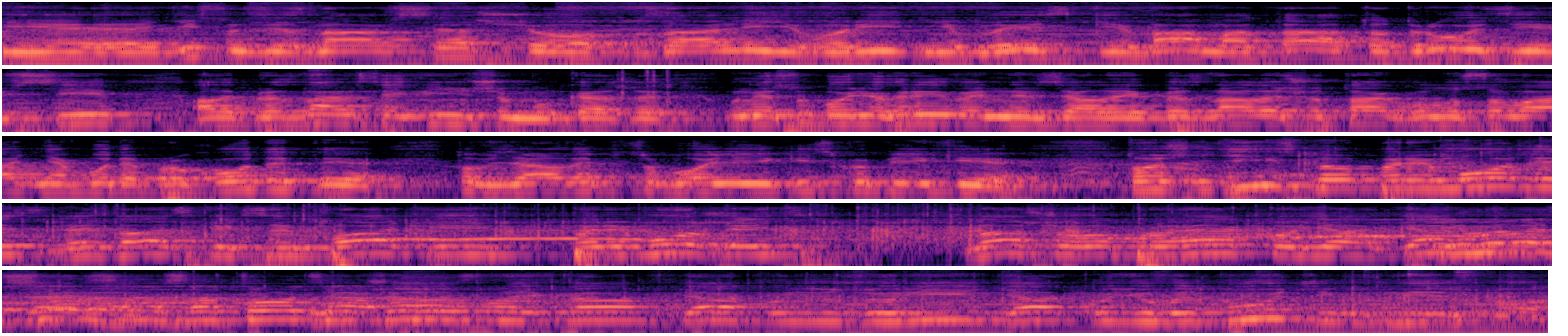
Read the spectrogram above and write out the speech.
І е, дійсно зізнався, що взагалі його рідні, близькі, мама, тато, друзі, всі, але признався в іншому, каже, вони з собою гривень не взяли. Якби знали, що так голосування буде проходити, то взяли б з собою якісь копійки. Тож дійсно переможець глядацьких симпатій, переможець нашого проекту. Я дякую за дякую. учасникам, дякую журі, дякую ведучим, звісно.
